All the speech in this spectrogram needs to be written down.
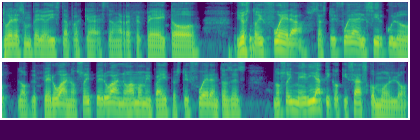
tú eres un periodista, pues, que ha estado en RPP y todo. Yo estoy fuera, o sea, estoy fuera del círculo no, de peruano. Soy peruano, amo mi país, pero estoy fuera, entonces no soy mediático quizás como lo-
